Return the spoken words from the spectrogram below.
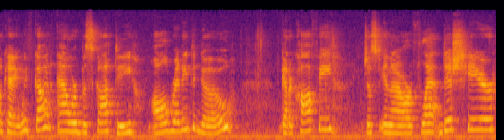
Okay, we've got our biscotti all ready to go. We've got our coffee just in our flat dish here.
